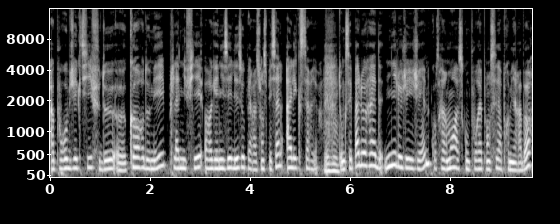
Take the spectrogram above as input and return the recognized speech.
a pour objectif de coordonner, planifier, organiser les opérations spéciales à l'extérieur. Mhm. Donc c'est pas le RAID ni le GIGN, contrairement à ce qu'on pourrait penser à premier abord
